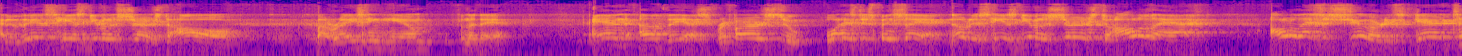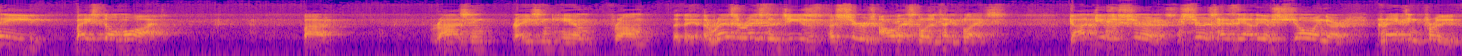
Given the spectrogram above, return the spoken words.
And of this he has given assurance to all by raising him from the dead. And of this refers to what has just been said. Notice he has given assurance to all of that. All of that's assured, it's guaranteed based on what? By rising, raising him from the dead. The resurrection of Jesus assures all that's going to take place. God gives assurance. Assurance has the idea of showing or granting proof.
